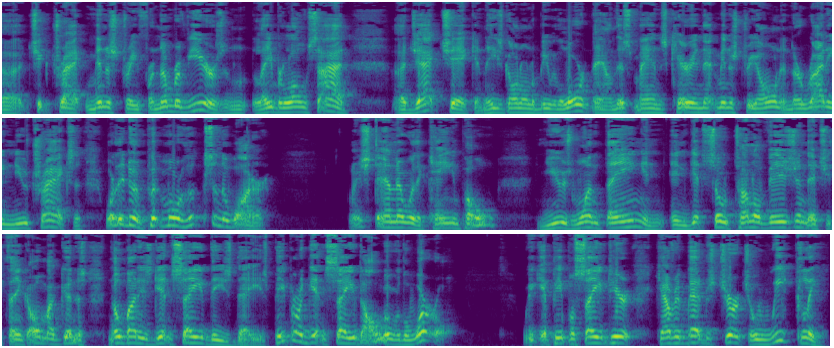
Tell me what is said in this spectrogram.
uh, Chick Track ministry for a number of years and labored alongside uh, Jack Chick, and he's gone on to be with the Lord now. And this man's carrying that ministry on, and they're writing new tracks. And what are they doing? Putting more hooks in the water. They stand there with a cane pole and use one thing and, and get so tunnel vision that you think, oh my goodness, nobody's getting saved these days. People are getting saved all over the world. We get people saved here at Calvary Baptist Church weekly.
